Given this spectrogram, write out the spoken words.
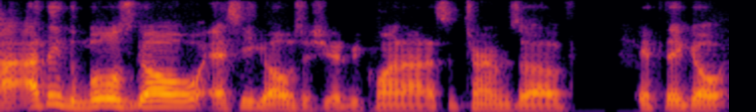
I, I think the Bulls go as he goes this year, to be quite honest, in terms of if they go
